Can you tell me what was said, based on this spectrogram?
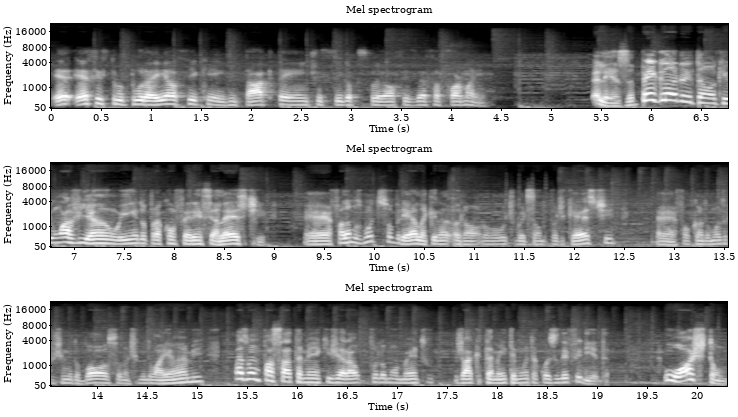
essa estrutura aí ela fique intacta e a gente siga para os playoffs dessa forma aí. Beleza. Pegando então aqui um avião indo para a Conferência Leste, é, falamos muito sobre ela aqui na, na, na última edição do podcast, é, focando muito no time do Boston, no time do Miami, mas vamos passar também aqui geral pelo momento, já que também tem muita coisa indefinida. O Washington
